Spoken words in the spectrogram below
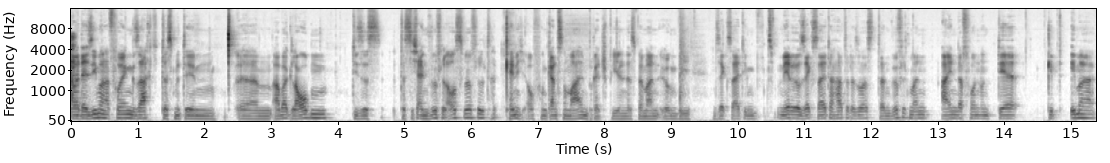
Aber der Simon hat vorhin gesagt, dass mit dem ähm, Aberglauben, dieses, dass sich ein Würfel auswürfelt, kenne ich auch von ganz normalen Brettspielen, dass wenn man irgendwie einen sechsseitigen, mehrere Sechsseite hat oder sowas, dann würfelt man einen davon und der gibt immer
